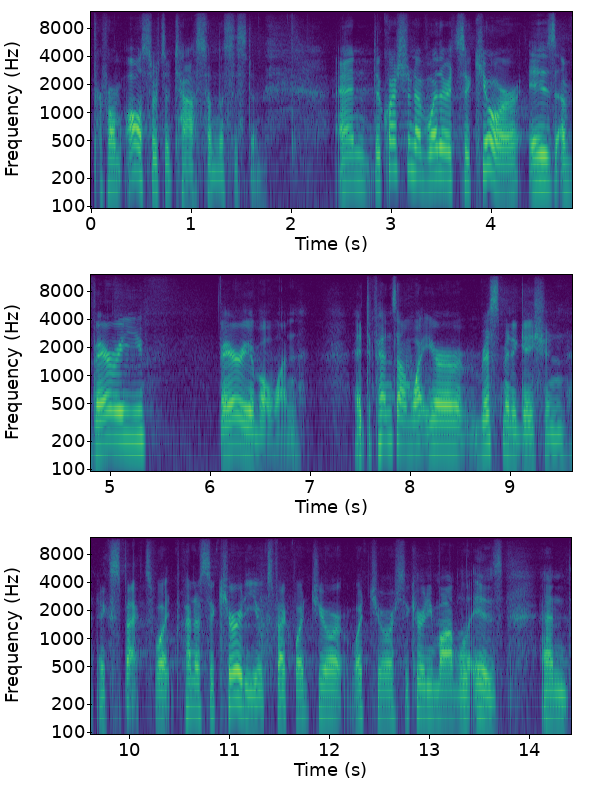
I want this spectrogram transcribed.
perform all sorts of tasks on the system. And the question of whether it's secure is a very variable one. It depends on what your risk mitigation expects, what kind of security you expect, what your, what your security model is. And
